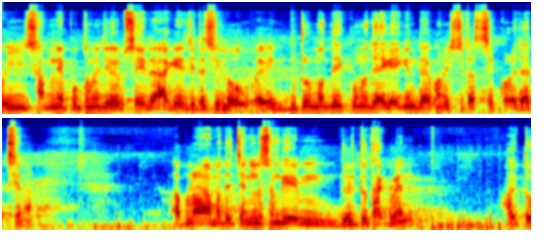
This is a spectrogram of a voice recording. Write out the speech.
ওই সামনে প্রথমে যে ওয়েবসাইট আগে যেটা ছিল, এই দুটোর মধ্যেই কোনো জায়গায় কিন্তু এখন স্ট্যাটাস চেক করা যাচ্ছে না। আপনারা আমাদের চ্যানেলের সঙ্গে জড়িত থাকবেন। হয়তো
